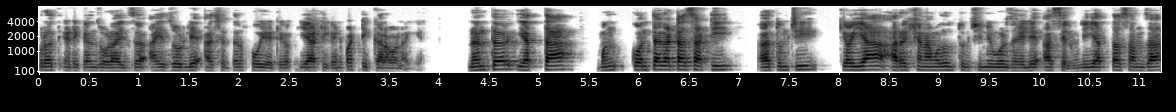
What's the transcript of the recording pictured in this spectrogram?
प्रत या ठिकाणी जोडायचं आहे. जोडले असेल तर हो या ठिकाणी पण टिक करावं लागेल. नंतर इयत्ता मग कोणत्या गटासाठी तुमची किंवा या आरक्षणामधून तुमची निवड झालेली असेल? म्हणजे इयत्ता समजा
